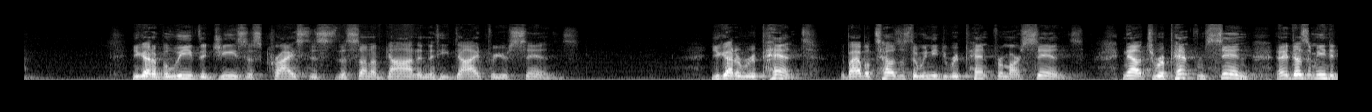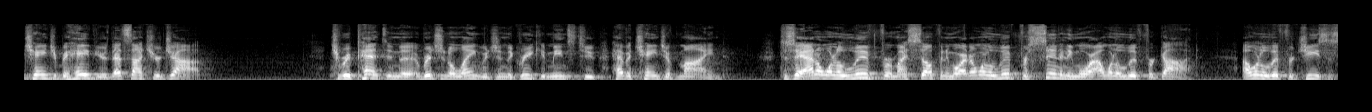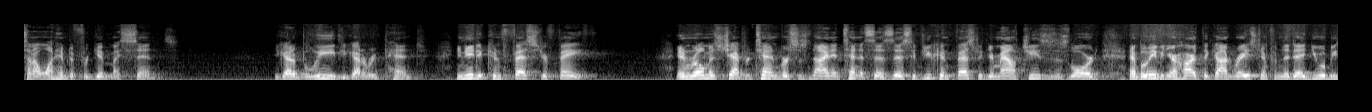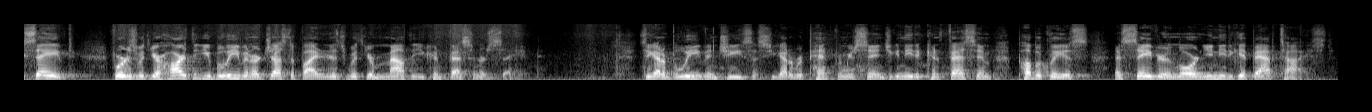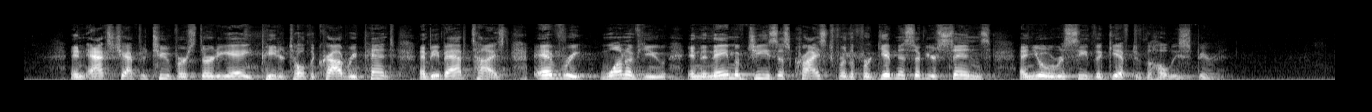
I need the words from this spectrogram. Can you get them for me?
You got to believe that Jesus Christ is the Son of God and that He died for your sins. You got to repent. The Bible tells us that we need to repent from our sins. Now, to repent from sin, it doesn't mean to change your behavior. That's not your job. To repent in the original language, in the Greek, it means to have a change of mind. To say, I don't want to live for myself anymore. I don't want to live for sin anymore. I want to live for God. I want to live for Jesus, and I want Him to forgive my sins. You got to believe, you got to repent. You need to confess your faith. In Romans chapter 10, verses 9 and 10, it says this If you confess with your mouth Jesus is Lord and believe in your heart that God raised him from the dead, you will be saved. For it is with your heart that you believe and are justified, and it is with your mouth that you confess and are saved. So you got to believe in Jesus. You got to repent from your sins. You need to confess him publicly as, as Savior and Lord, you need to get baptized. In Acts chapter 2, verse 38, Peter told the crowd, Repent and be baptized, every one of you, in the name of Jesus Christ for the forgiveness of your sins, and you will receive the gift of the Holy Spirit.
